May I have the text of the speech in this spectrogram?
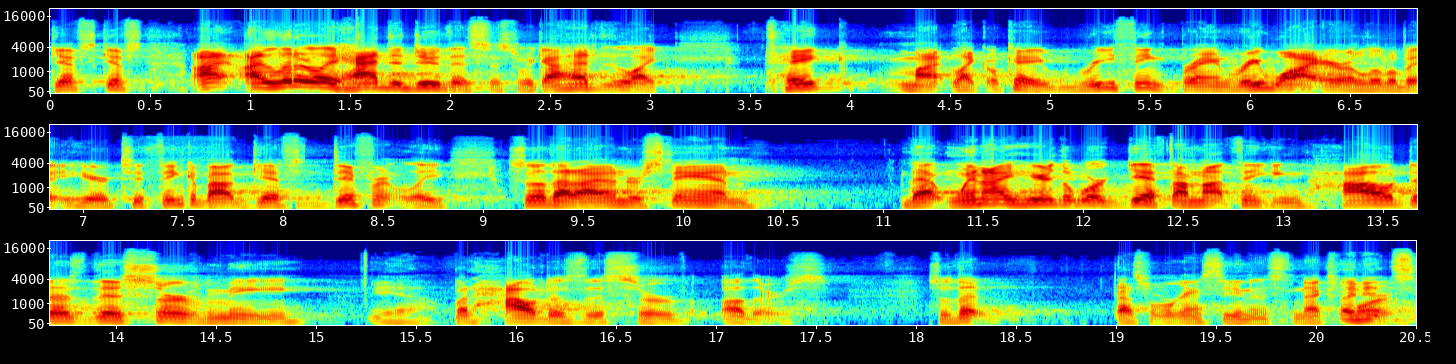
gifts, gifts. I, I literally had to do this this week. I had to like take my, like, okay, rethink brain, rewire a little bit here to think about gifts differently so that I understand that when I hear the word gift, I'm not thinking, how does this serve me? Yeah. But how does this serve others? So that that's what we're going to see in this next And part. it's,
